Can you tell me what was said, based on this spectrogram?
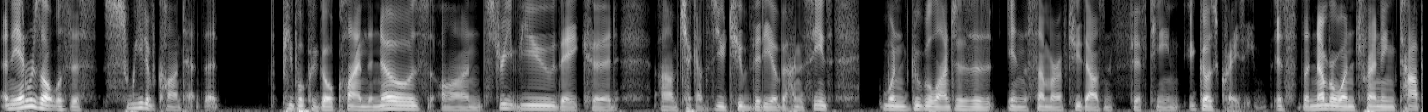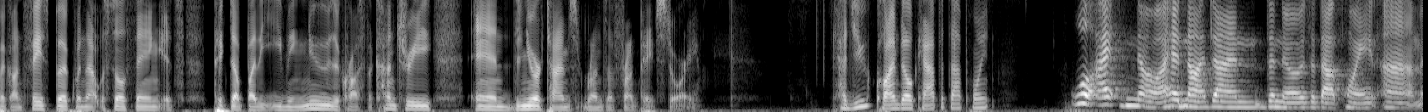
And the end result was this suite of content that people could go climb the nose on Street View. They could um, check out this YouTube video behind the scenes. When Google launches it in the summer of 2015, it goes crazy. It's the number one trending topic on Facebook when that was still a thing. It's picked up by the evening news across the country, and the New York Times runs a front page story. Had you climbed El Cap at that point? Well, I no, I had not done the nose at that point, um,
